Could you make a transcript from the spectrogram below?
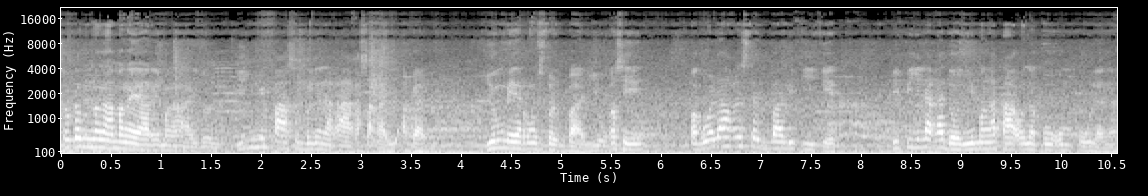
So ganun na nga mangyayari mga idol. Yun yung possible na nakakasakay agad. Yung merong stored value. Kasi pag wala kang stored value ticket, pipila ka doon yung mga tao na kukumpulan na.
